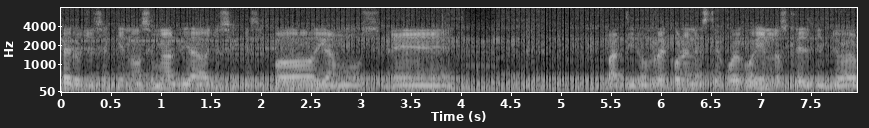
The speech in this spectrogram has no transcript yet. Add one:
pero yo sé que no se me ha olvidado, yo sé que sí puedo, digamos, eh, batir un récord en este juego y en los que yo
